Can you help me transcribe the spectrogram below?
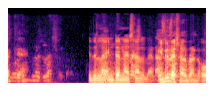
ஓகே. இதெல்லாம் இன்டர்நேஷனல் இன்டர்நேஷனல் பிராண்ட் ஓ.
